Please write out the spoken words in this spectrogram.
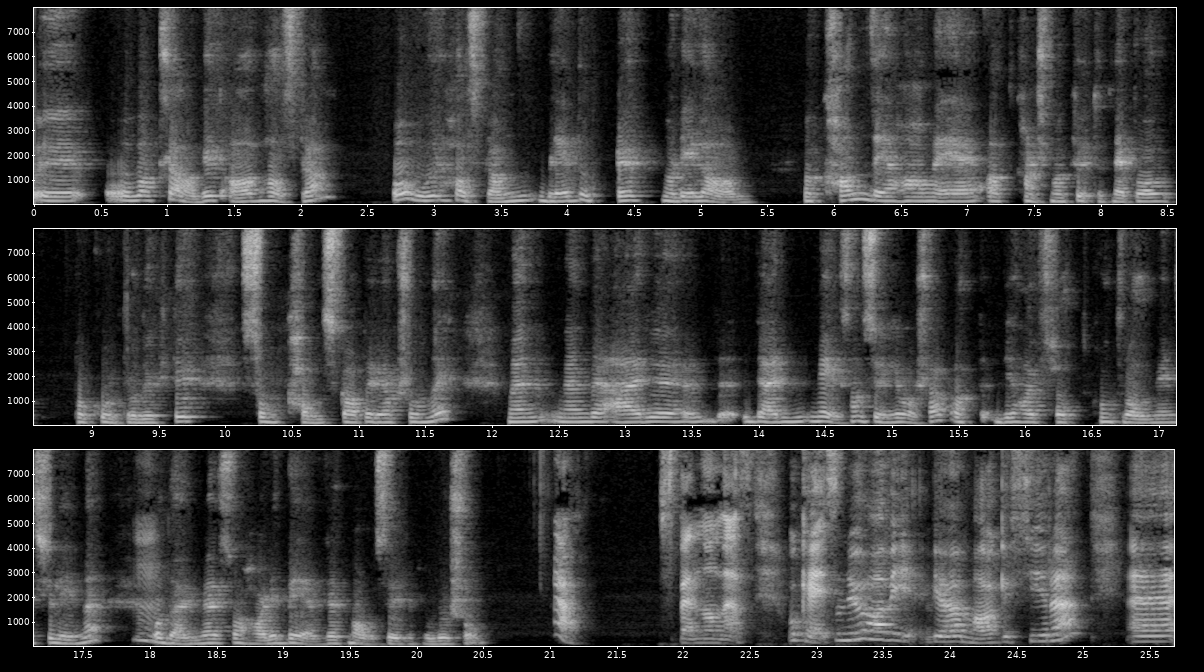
øh, og var klaget av halsbrann, og hvor halsbrannen ble borte når de la om. Nå kan det ha med at kanskje man kuttet ned på, på kornprodukter som kan skape reaksjoner, men, men det, er, øh, det er en meget sannsynlig årsak at de har fått kontroll med insulinet, Mm. og dermed så har de bedret mavesyreproduksjon. Spennende. Ok, så nå har vi, vi har magesyre, eh,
